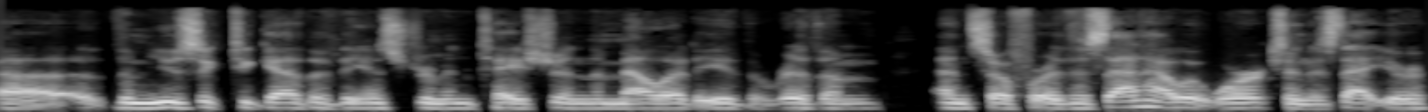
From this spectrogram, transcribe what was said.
uh, the music together, the instrumentation, the melody, the rhythm, and so forth? Is that how it works? And is that your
